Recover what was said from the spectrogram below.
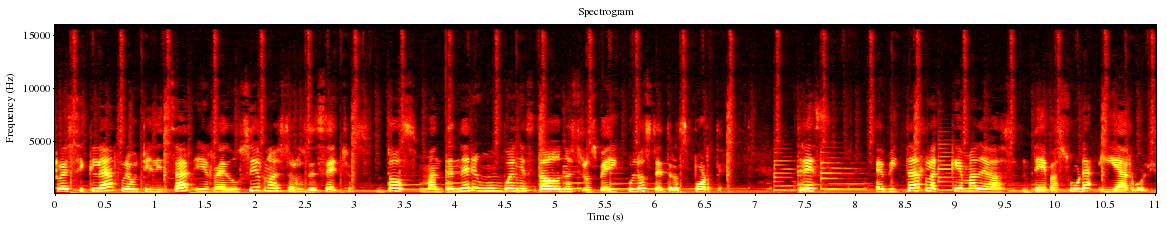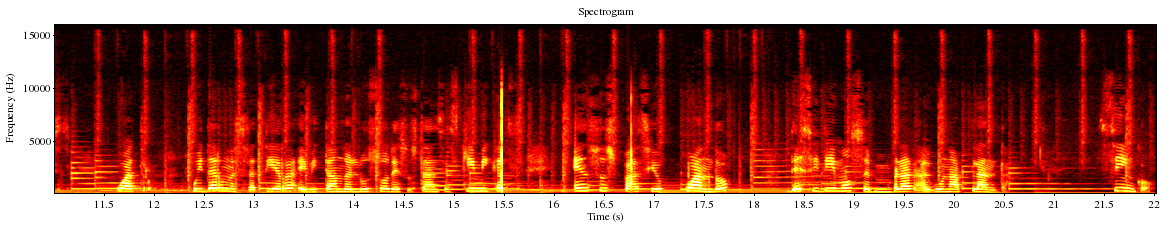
Reciclar, reutilizar y reducir nuestros desechos. 2. Mantener en un buen estado nuestros vehículos de transporte. 3. Evitar la quema de, basura y árboles. 4. Cuidar nuestra tierra evitando el uso de sustancias químicas en su espacio cuando decidimos sembrar alguna planta. 5.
